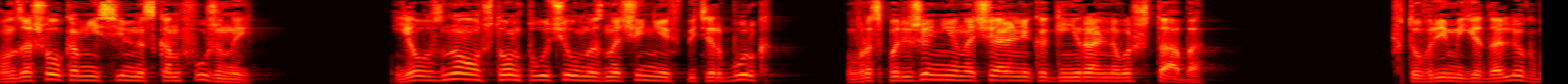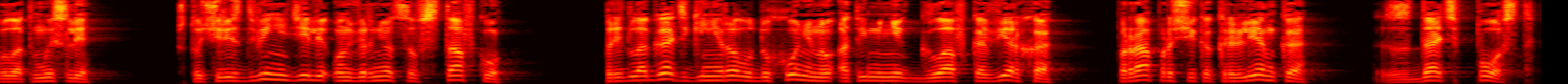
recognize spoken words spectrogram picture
Он зашел ко мне сильно сконфуженный. Я узнал, что он получил назначение в Петербург в распоряжение начальника генерального штаба. В то время я далек был от мысли, что через две недели он вернется в Ставку предлагать генералу Духонину от имени главка верха, прапорщика Крыленко, сдать пост.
